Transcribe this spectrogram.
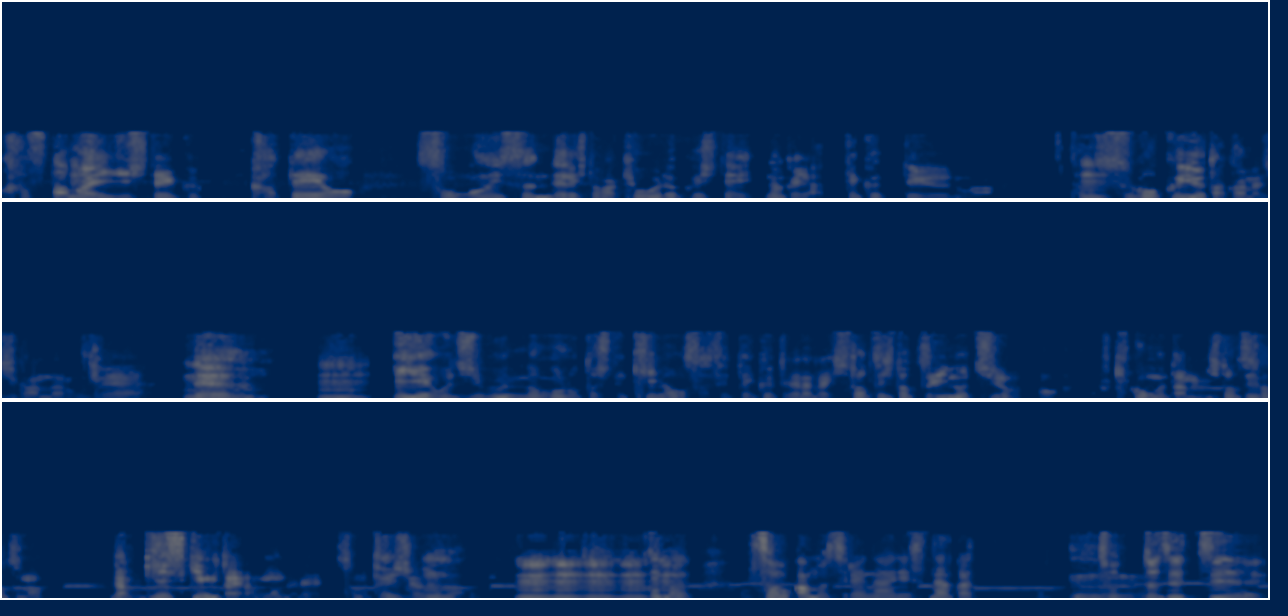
カスタマイズしていく過程を、そこに住んでる人が協力して、なんかやっていくっていうのが、多分すごく豊かな時間だろうね。ねう。んうん。家を自分のものとして機能させていくっていうか、なんか一つ一つ命を吹き込むために一つ一つの、なんか儀式みたいなもんでね、その手順が。うんうんうんうんうん。でも、そうかもしれないです。なんか、うんちょっとずつ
